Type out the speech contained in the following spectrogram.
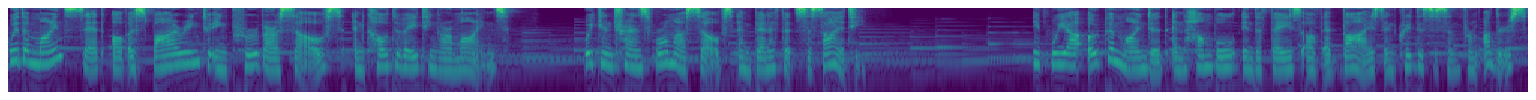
With a mindset of aspiring to improve ourselves and cultivating our minds, we can transform ourselves and benefit society. If we are open minded and humble in the face of advice and criticism from others,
